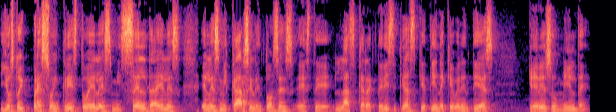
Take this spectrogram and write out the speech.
yo estoy preso en Cristo, Él es mi celda, Él es, Él es mi cárcel, entonces este, las características que tiene que ver en ti es que eres humilde,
